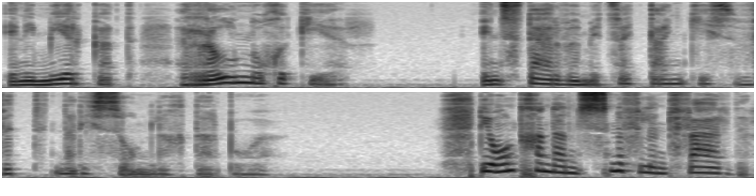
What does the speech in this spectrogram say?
en die meerkat ril nog 'n keer en sterwe met sy tandjies wit na die sonlig daarbo. Die hond gaan dan snuffelend verder,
